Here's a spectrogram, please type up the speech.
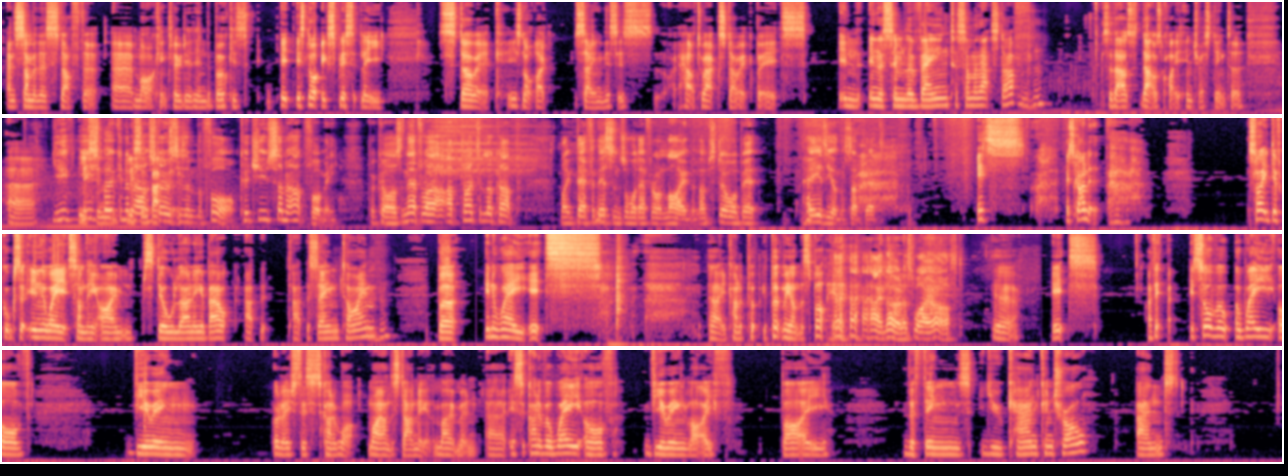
And some of the stuff that uh, Mark included in the book is it, it's not explicitly stoic. He's not like saying this is how to act stoic but it's in in a similar vein to some of that stuff so that was that was quite interesting to uh, You've, you've listen- spoken about back to. stoicism before. Could you sum it up for me? Because whenever I, I've tried to look up like definitions or whatever online, and I'm still a bit hazy on the subject. it's it's kind of slightly difficult because in a way it's something I'm still learning about at the, at the same time, but in a way it's uh, it kind of put it put me on the spot here. I know. That's why I asked. Yeah, it's. I think it's sort of a, a way of viewing, or at least this is kind of what my understanding at the moment. Uh, it's a kind of a way of viewing life by the things you can control, and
